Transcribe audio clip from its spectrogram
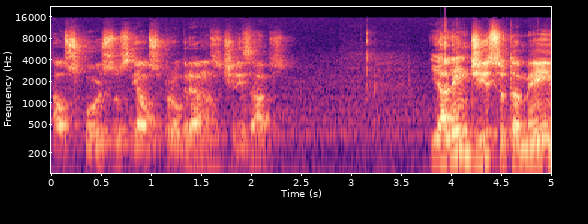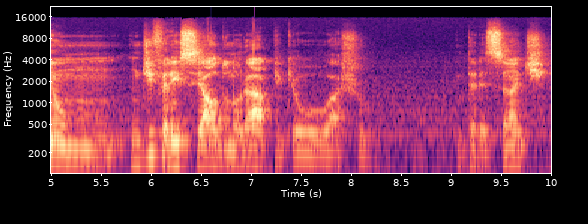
aos cursos e aos programas utilizados. E além disso também um, um diferencial do NURAP que eu acho interessante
